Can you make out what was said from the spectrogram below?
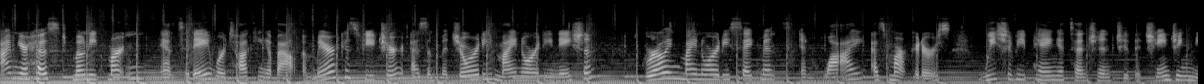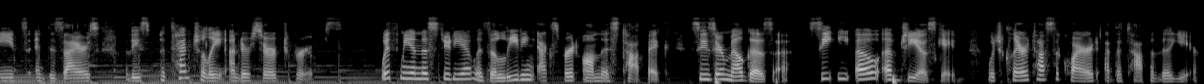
I'm your host, Monique Martin, and today we're talking about America's future as a majority minority nation, growing minority segments, and why, as marketers, we should be paying attention to the changing needs and desires of these potentially underserved groups. With me in the studio is a leading expert on this topic, Cesar Melgoza, CEO of Geoscape, which Claritas acquired at the top of the year.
